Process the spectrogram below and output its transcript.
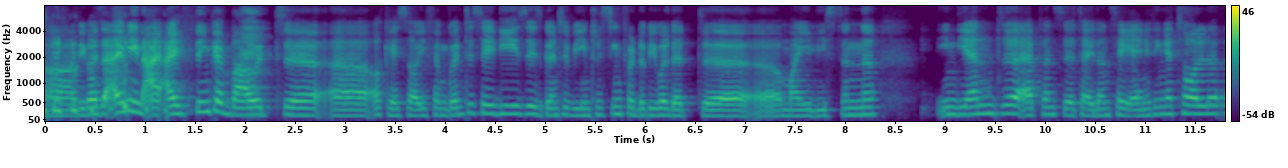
Uh, because I mean, I, I think about uh, okay, so if I'm going to say this, it's going to be interesting for the people that might listen. In the end, happens that I don't say anything at all.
